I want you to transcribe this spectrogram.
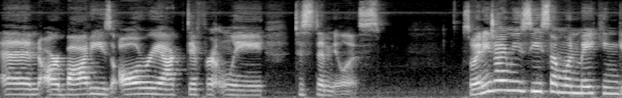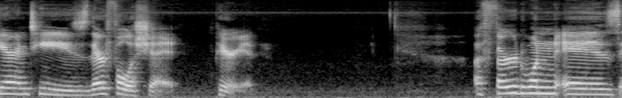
and our bodies all react differently to stimulus. So, anytime you see someone making guarantees, they're full of shit, period. A third one is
